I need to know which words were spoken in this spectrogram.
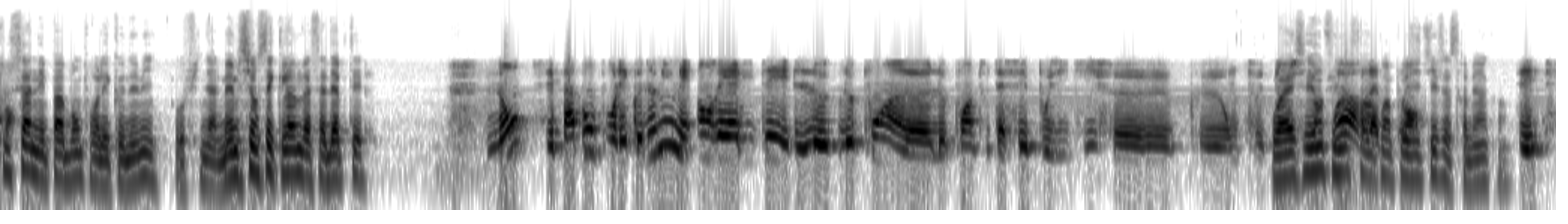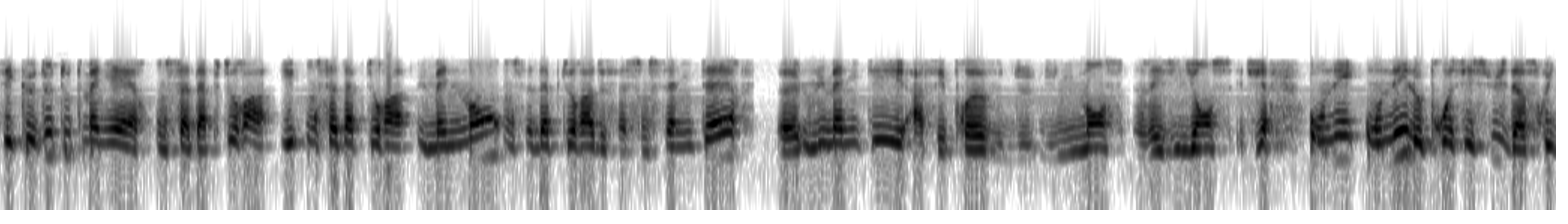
tout ça n'est pas bon pour l'économie. Au final, même si on sait que l'homme va s'adapter. Non, pas bon pour l'économie, mais en réalité, le, le point, euh, le point tout à fait positif euh, qu'on peut. Ouais, essayons de finir sur un point positif, ça serait bien. C'est que de toute manière, on s'adaptera et on s'adaptera humainement, on s'adaptera de façon sanitaire, euh, l'humanité a fait preuve d'une immense résilience. On est, le processus d'un fruit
